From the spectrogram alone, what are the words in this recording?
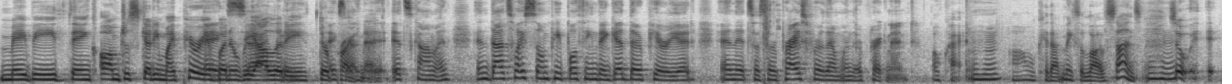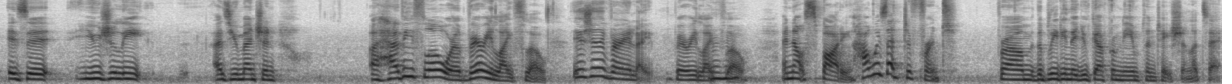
maybe think, oh, I'm just getting my period, but in reality, they're Exactly. pregnant? It's common. And that's why some people think they get their period and it's a surprise for them when they're pregnant. Okay. Mm-hmm. Oh, okay, that makes a lot of sense. So is it usually, as you mentioned, a heavy flow or a very light flow? Usually very light. Very light Mm-hmm. flow. And now spotting, how is that different from the bleeding that you get from the implantation, let's say?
